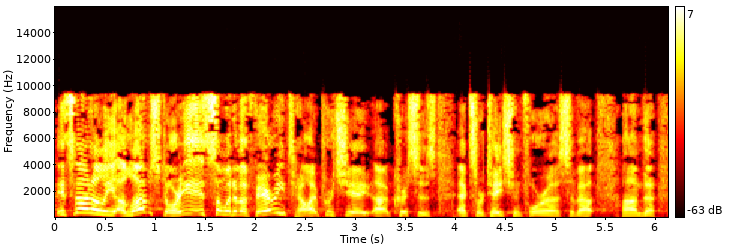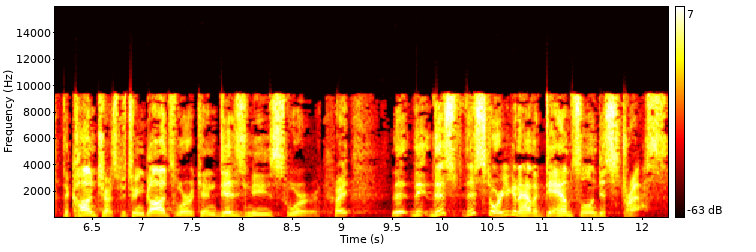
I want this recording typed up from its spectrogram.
it's not only a love story, it's somewhat of a fairy tale. I appreciate uh, Chris's exhortation for us about um, the, the contrast between God's work and Disney's work, right? The, the, this, this story, you're going to have a damsel in distress,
